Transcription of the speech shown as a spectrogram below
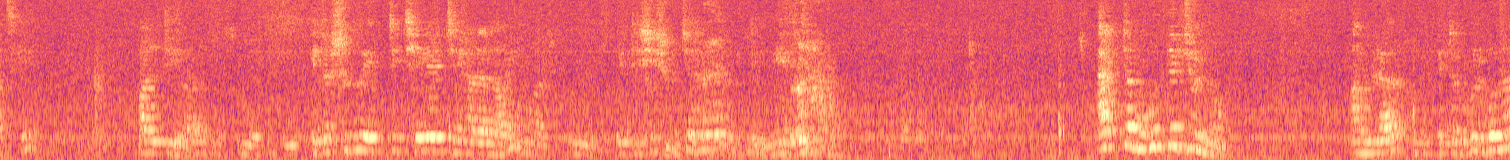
আজকে পাল্টিয়ে এটা শুধু একটি ছেলের চেহারা নয়, একটি শিশুর চেহারা একটি মেয়ের চেহারা। একটা মুহূর্তের জন্য আমরা এটা ভুলবো না।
